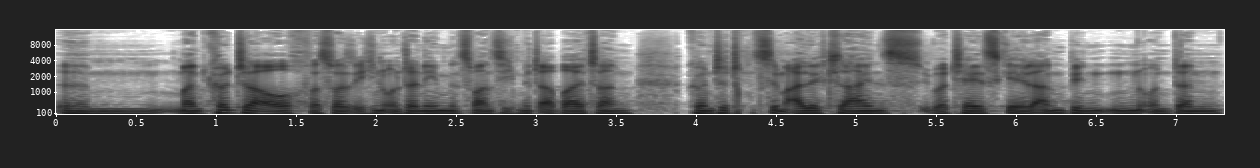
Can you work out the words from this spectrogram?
ähm, man könnte auch, was weiß ich, ein Unternehmen mit 20 Mitarbeitern könnte trotzdem alle Clients über Tailscale anbinden und dann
